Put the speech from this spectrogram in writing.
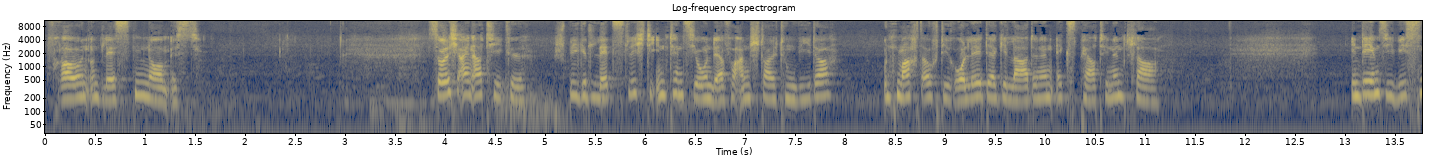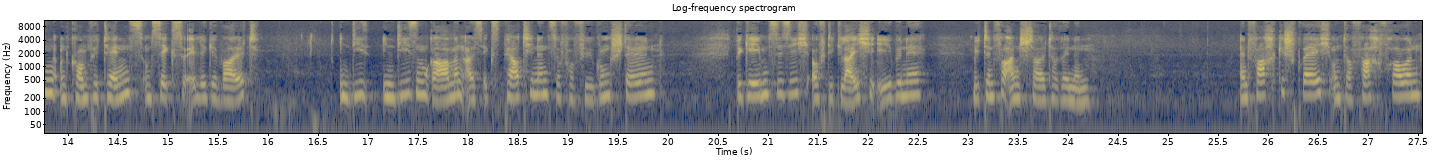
Frauen und Lesben Norm ist. Solch ein Artikel spiegelt letztlich die Intention der Veranstaltung wider und macht auch die Rolle der geladenen Expertinnen klar. Indem sie Wissen und Kompetenz um sexuelle Gewalt in, die, in diesem Rahmen als Expertinnen zur Verfügung stellen, begeben Sie sich auf die gleiche Ebene mit den Veranstalterinnen. Ein Fachgespräch unter Fachfrauen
